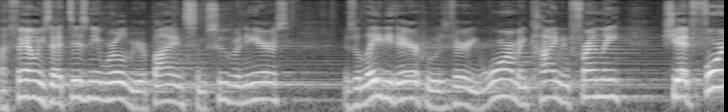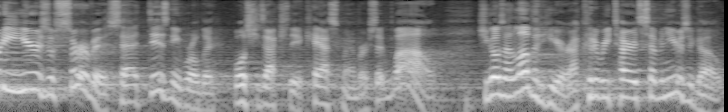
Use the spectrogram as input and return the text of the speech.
my family's at Disney World. We were buying some souvenirs. There's a lady there who was very warm and kind and friendly. She had 40 years of service at Disney World. Well, she's actually a cast member. I said, Wow. She goes, I love it here. I could have retired seven years ago.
